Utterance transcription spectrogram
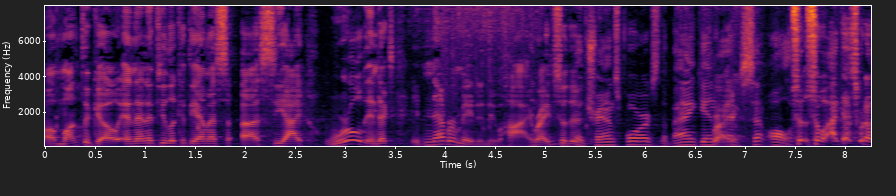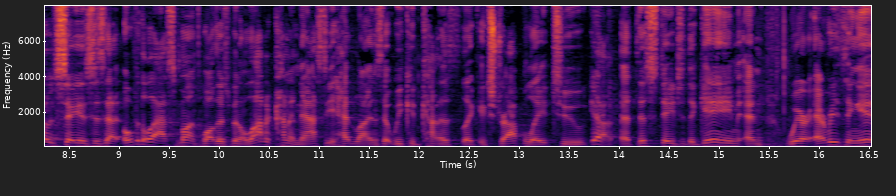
a month ago. And then if you look at the MSCI World Index, it never made a new high, right? So the, the transports, the bank index, right. all of so, it. So I guess what I would say is, is that over the last month, while there's been a lot of kind of nasty headlines that we could kind of like extrapolate to, yeah, at this stage of the game and where everything is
